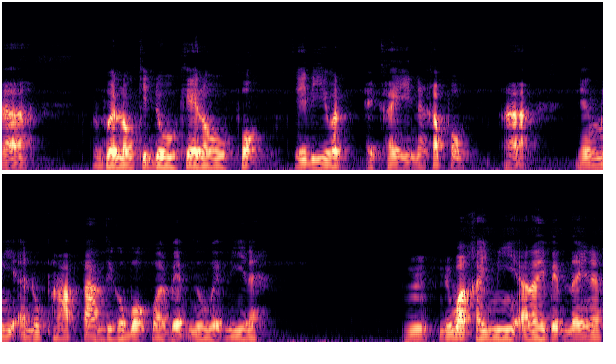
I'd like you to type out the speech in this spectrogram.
อ่าเพื่อนๆลองคิดดูแค่เราพกเจดีย์วัดไอ้ไข่นะครับผมอ่ายังมีอนุภาพตามที่เขาบอกว่าแบบนู้นแบบนี้นะ อืมหรือว่าใครมีอะไรแบบไหนนะ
